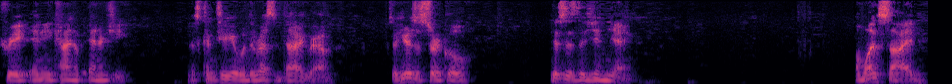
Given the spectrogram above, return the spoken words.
create any kind of energy. Let's continue with the rest of the diagram. So here's a circle. This is the yin yang. On one side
